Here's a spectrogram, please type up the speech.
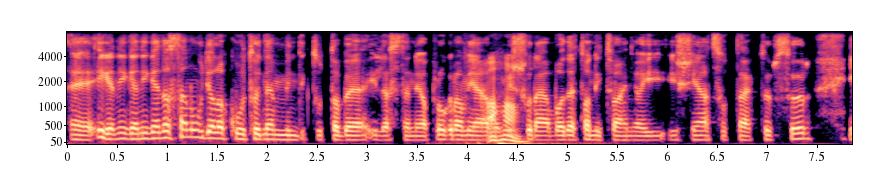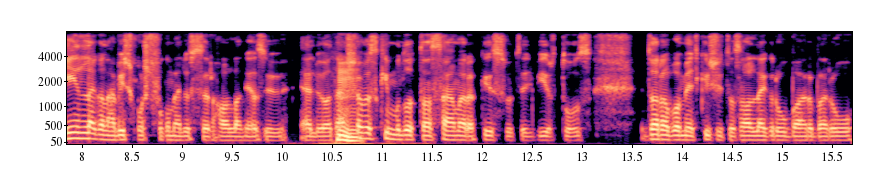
E, igen, igen, igen, de aztán úgy alakult, hogy nem mindig tudta beilleszteni a programjába, Aha. műsorába, de tanítványai is játszották többször. Én legalábbis most fogom először hallani az ő előadását. Hmm. Ez kimondottan számára készült egy virtuóz darab, ami egy kicsit az Allegro Barbaro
